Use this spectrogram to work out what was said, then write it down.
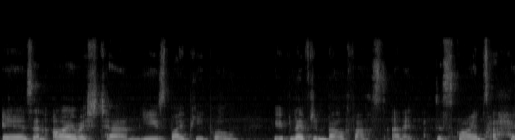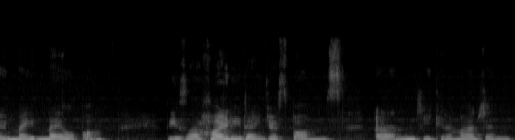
is an Irish term used by people who've lived in Belfast and it describes a homemade nail bomb. These are highly dangerous bombs, and you can imagine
